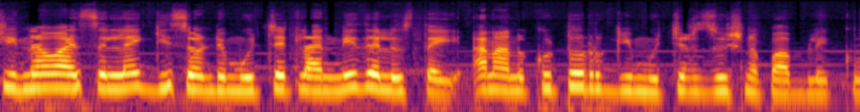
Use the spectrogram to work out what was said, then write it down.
చిన్న వయసులోనే గిసొంటి ముచ్చట్లన్నీ తెలుస్తాయి అని అనుకుంటుర్రు గీ ముచ్చట చూసిన పబ్లిక్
